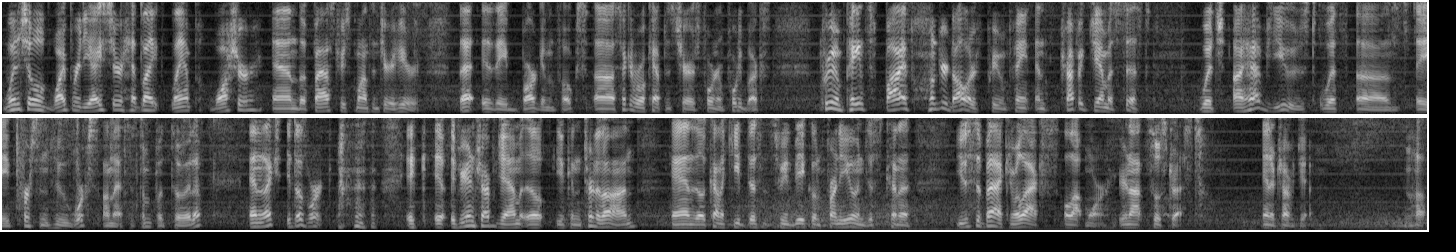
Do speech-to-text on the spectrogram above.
windshield wiper deicer, headlight lamp washer, and the fast response interior here. That is a bargain, folks. Uh, second row captain's chair is 440 bucks. Premium paint's $500 premium paint, and traffic jam assist which I have used with uh, a person who works on that system for Toyota, and it actually it does work. it, it, if you're in traffic jam, you can turn it on, and it'll kind of keep distance between the vehicle in front of you, and just kind of you just sit back and relax a lot more. You're not so stressed in a traffic jam. Uh -huh.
